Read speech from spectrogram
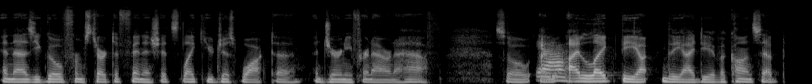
and as you go from start to finish, it's like you just walked a, a journey for an hour and a half. So Yeah. I, I like the uh, the idea of a concept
